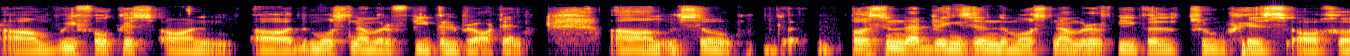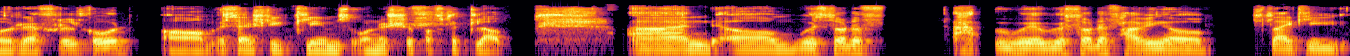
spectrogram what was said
um, we focus on uh, the most number of people brought in. Um, so, the person that brings in the most number of people through his or her referral code essentially claims ownership of the club, and um, we're sort of we're, we're sort of having a slightly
